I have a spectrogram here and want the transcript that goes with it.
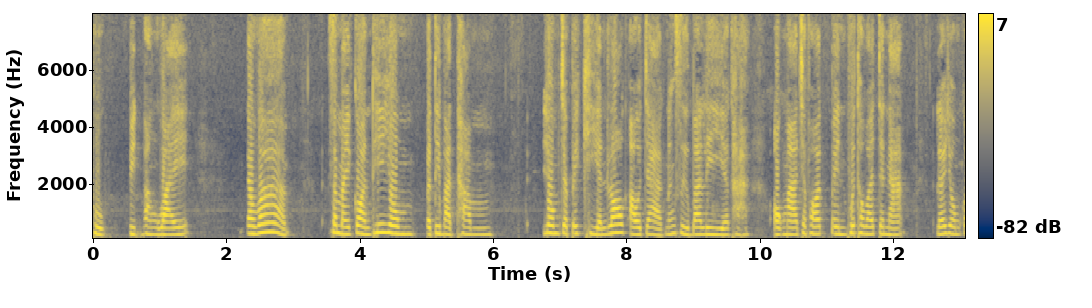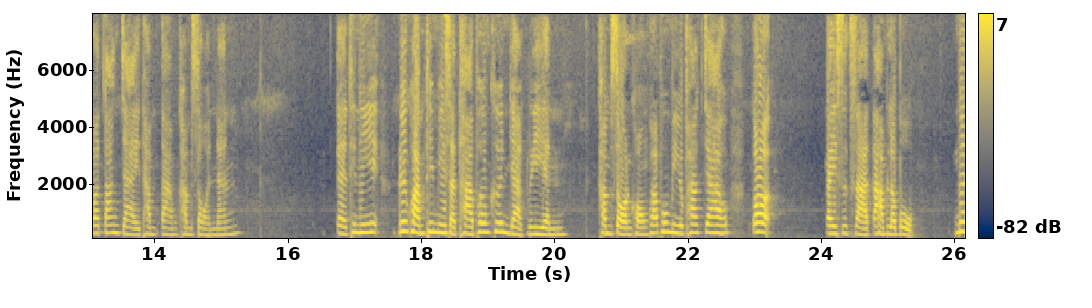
ถูกปิดบังไว้ แต่ว่าสมัยก่อนที่โยมปฏิบัติธรรมโยมจะไปเขียนลอกเอาจากหนังสือบาลีอะค่ะ ออกมาเฉพาะเป็นพุทธวจนะ แล้วโยมก็ตั้งใจทำตามคำสอนนั้น แต่ทีนี้ด้วยความที่มีศรัทธาเพิ่มขึ้นอยากเรียนคำสอนของพระผู้มีพระภาคเจ้า ก็ไปศึกษาตามระบบ เมื่อ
